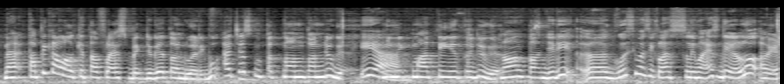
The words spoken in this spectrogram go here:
Nah, tapi kalau kita flashback juga tahun 2000, Aca sempet nonton juga, Iya. menikmati itu juga. nonton jadi eh, gue sih masih kelas 5 SD lo Oh iya.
